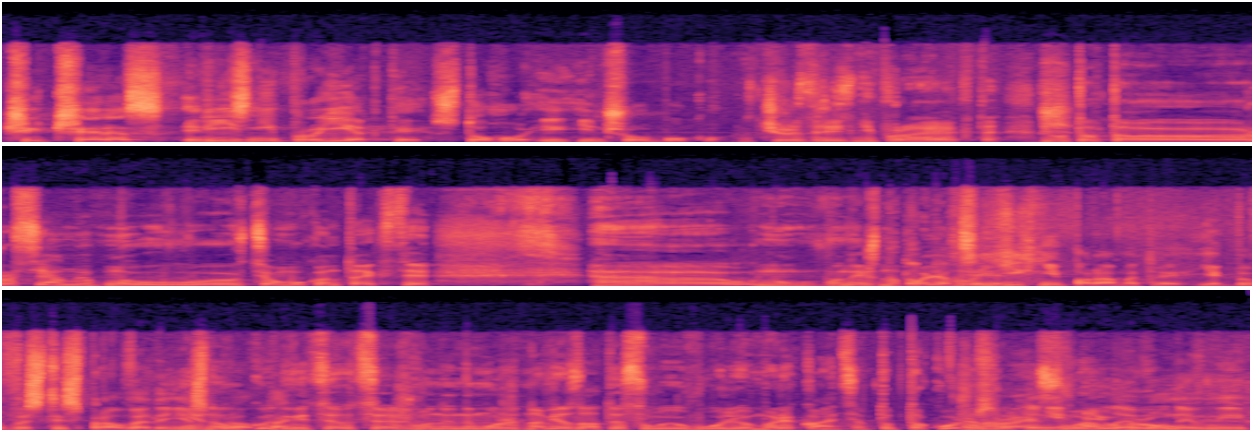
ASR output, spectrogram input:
чи через різні проєкти з того і іншого боку? через різні проекти. Ну тобто росіяни ну в- цьому контексті ну вони ж Тобто наполягли. це їхні параметри, якби вести справ, ведення Ні, справ. ну так? дивіться, це ж вони не можуть нав'язати свою волю американцям. Тобто кожен Абсолютно грає ні, свою але гру, вони вміють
